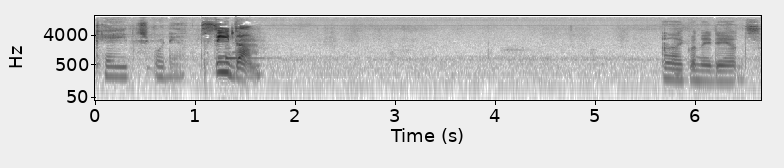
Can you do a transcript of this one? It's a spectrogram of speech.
cage, or dance. Feed them. I like when they dance.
